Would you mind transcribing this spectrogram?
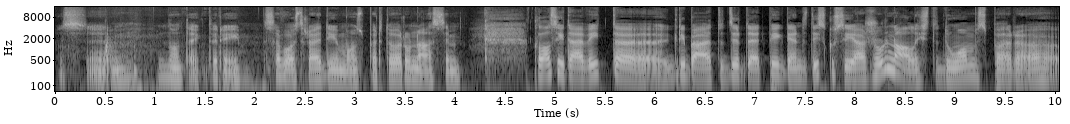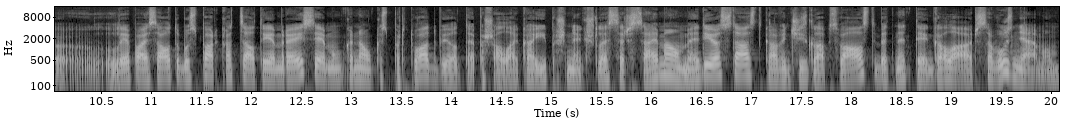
Mēs noteikti arī savos raidījumos par to runāsim. Klausītāja Vita gribētu dzirdēt piekdienas diskusijā žurnālista domas par uh, Liepājas autobusu parku atceltiem reisiem un ka nav kas par to atbild. Tā pašā laikā īpašnieks Šlesers saimā un medijos stāsta, kā viņš izglābs valsti, bet netiek galā ar savu uzņēmumu,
